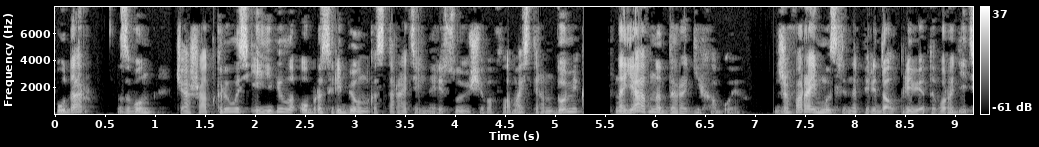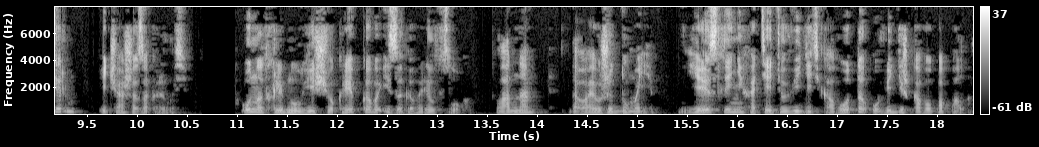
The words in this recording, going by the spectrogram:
Удар, звон, чаша открылась и явила образ ребенка, старательно рисующего фломастером домик на явно дорогих обоях. Джафарай мысленно передал привет его родителям, и чаша закрылась. Он отхлебнул еще крепкого и заговорил вслух. «Ладно, давай уже думай. Если не хотеть увидеть кого-то, увидишь, кого попало.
